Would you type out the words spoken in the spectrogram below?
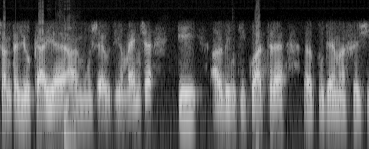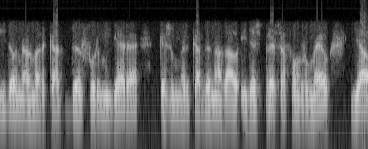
Santa Llucaia mm. al Museu diumenge i el 24 eh, podem afegir doncs, el mercat de Formiguera, que és un mercat de Nadal. I després a Font Romeu hi ha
